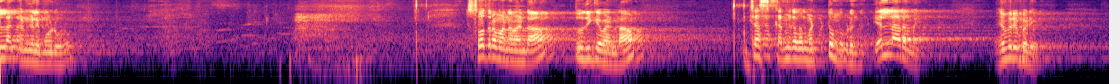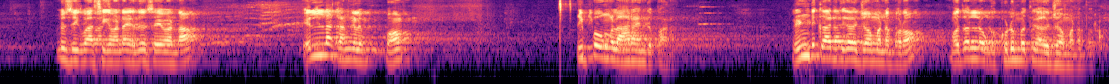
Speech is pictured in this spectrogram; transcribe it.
எல்லா கண்களை மூடுவோம். ஸ்தோத்திரம் பண்ண வேண்டாம் துதிக்க வேண்டாம். ஜஸ்ட் கண்களை மட்டும் மூடுங்க. எல்லாருமே. எவ்ரிபடி மியூசிக் வாசிக்க வேண்டாம் எதுவும் செய்ய வேண்டாம். எல்லா கண்களும் இப்போ உங்களை ஆராய்ந்து பாருங்க. ரெண்டு காரியத்துக்காக ஜோம் பண்ண போகிறோம் முதல்ல உங்கள் குடும்பத்துக்காக ஜோம் பண்ண போகிறோம்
